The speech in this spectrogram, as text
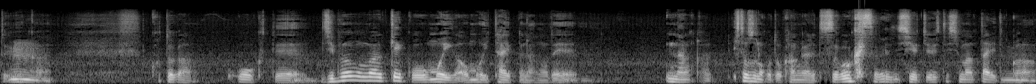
というか、うん。ことが多くて、うん。自分は結構思いが重いタイプなので、なんか一つのことを考えるとすごくそれに集中してしまったりとうん。か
